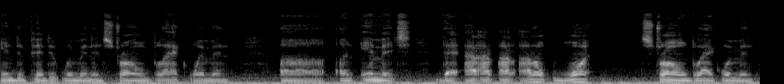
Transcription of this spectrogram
independent women and strong black women uh, an image that I, I, I don't want strong black women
